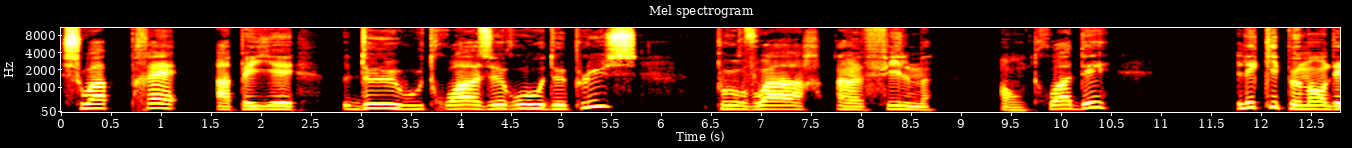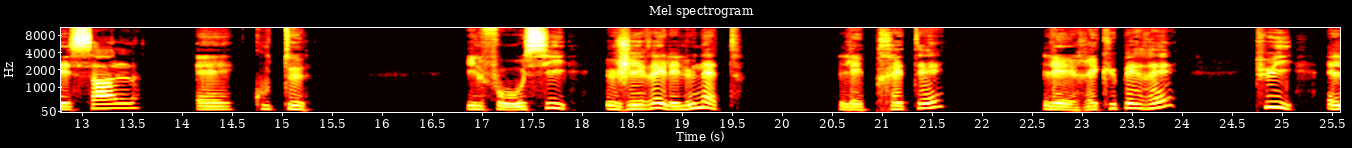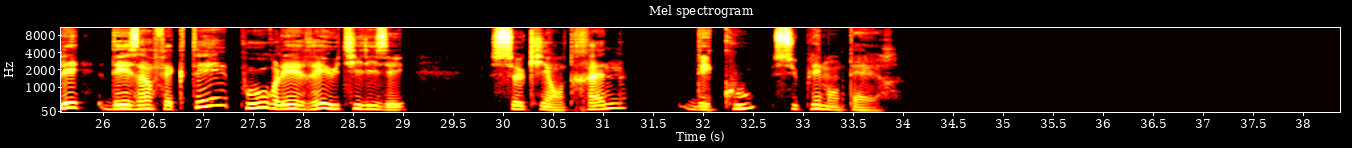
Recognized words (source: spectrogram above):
soient prêts à payer deux ou trois euros de plus pour voir un film en 3D, l'équipement des salles est coûteux. Il faut aussi gérer les lunettes, les prêter, les récupérer, puis les désinfecter pour les réutiliser, ce qui entraîne des coûts supplémentaires.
